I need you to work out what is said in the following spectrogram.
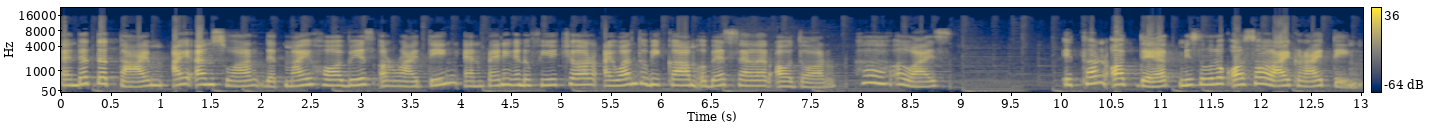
And at that time, I answered that my hobbies are writing and planning in the future. I want to become a bestseller author. Always. It turned out that Miss Luluk also liked writing.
